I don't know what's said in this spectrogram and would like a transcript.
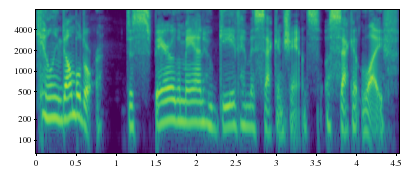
Killing Dumbledore to spare the man who gave him a second chance, a second life.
